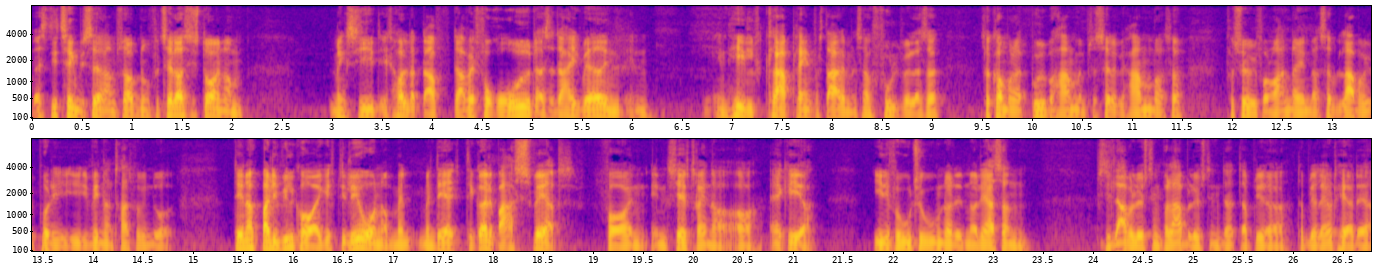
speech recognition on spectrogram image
altså de ting, vi sidder og ramser op nu, fortæller os historien om, man kan sige, et hold, der, der, der har været for rodet, altså der har ikke været en, en, en helt klar plan fra starten, men så har fuldt, vel, altså så kommer der et bud på ham, så sælger vi ham, og så forsøger vi at få nogle andre ind, og så lapper vi på det i, i vinteren transfervinduer. Det er nok bare de vilkår, ikke de lever under, men, men det, er, det gør det bare svært for en, en cheftræner at agere i det fra uge til uge, når det, når det er sådan sige, lappeløsning på lappeløsning, der, der, bliver, der bliver lavet her og der.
